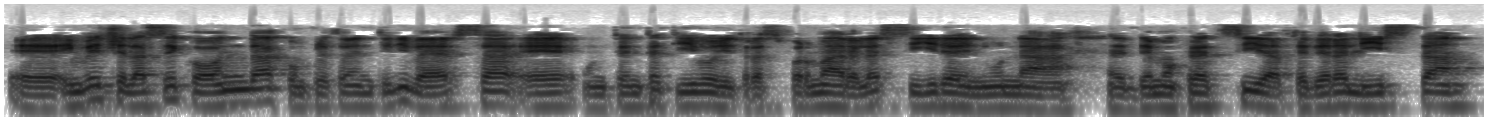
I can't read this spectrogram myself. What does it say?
Eh, invece la seconda, completamente diversa, è un tentativo di trasformare la Siria in una eh, democrazia federalista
